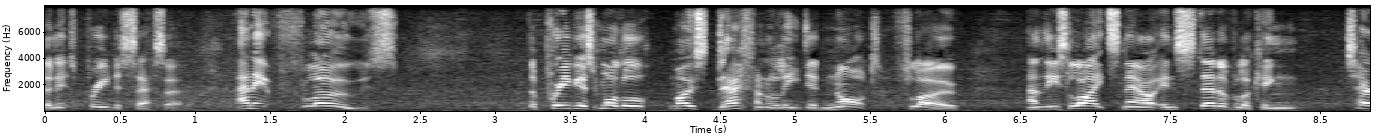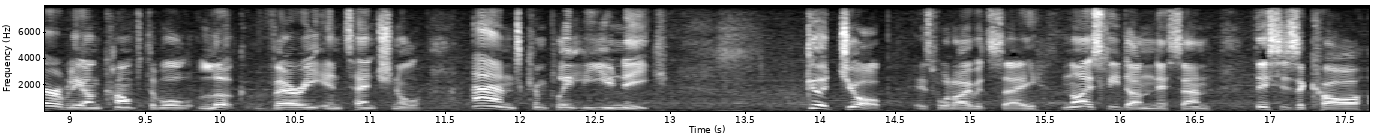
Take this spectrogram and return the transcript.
than its predecessor, and it flows. The previous model most definitely did not flow, and these lights now, instead of looking terribly uncomfortable, look very intentional and completely unique. Good job, is what I would say. Nicely done, Nissan. This is a car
